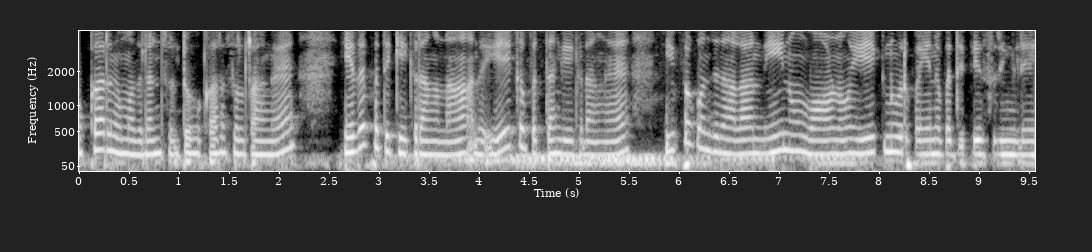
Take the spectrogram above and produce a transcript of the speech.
உட்காருங்க முதல்லன்னு சொல்லிட்டு உட்கார சொல்கிறாங்க எதை பற்றி கேட்குறாங்கன்னா அந்த ஏக்கை பற்றி தான் கேட்குறாங்க இப்போ கொஞ்ச நாளாக நீனும் வானும் ஏக்குன்னு ஒரு பையனை பற்றி பேசுகிறீங்களே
